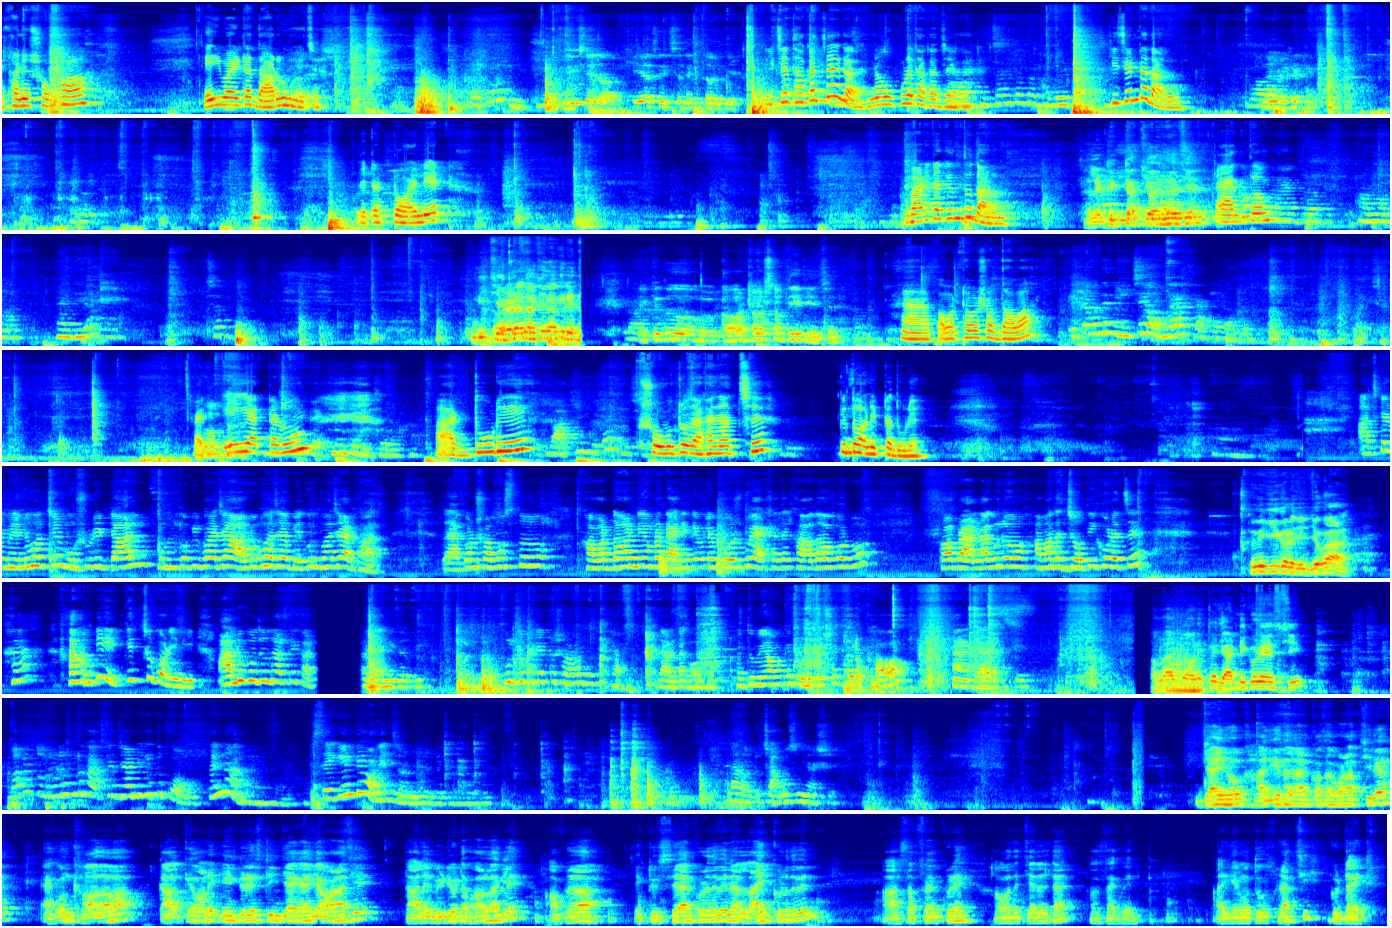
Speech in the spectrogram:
এখানে সোফা। এই বাড়িটা দারুণ হয়েছে। নিচে থাকার জায়গা না উপরে থাকার জায়গা? কিচেনটা দারুণ যে এটা ঠিক এটা টয়লেট। বাড়িটা কিন্তু দারুণ। তাহলে ঠিকঠাক চয়েস হয়েছে? একদম। নিচে আছে নাকি রে? এ কিন্তু কভার টভার সব দিয়ে দিয়েছে। হ্যাঁ কভার টভার সব দেওয়া। আর এই একটা রুম আর দূরে সমুদ্র দেখা যাচ্ছে কিন্তু অনেকটা দূরে। আজকের মেনু হচ্ছে মুসুরির ডাল ফুলকপি ভাজা আলু ভাজা বেগুন ভাজা আর ভাত। তো এখন সমস্ত খাবার দাবার নিয়ে আমরা ডাইনিং টেবিলে বসবো একসাথে খাওয়া দাওয়া করব। সব রান্নাগুলো আমাদের জ্যোতি করেছে। তুমি কি করেছ জোগাড়? আমি কিচ্ছু করিনি। আলু পর্যন্ত আজকে কাট জ্যোতি। ফুলকপিটা একটু সরাও খাও। ডালটা করব তুমি আমাকে পরিবেশন করে খাওয়াও। হ্যাঁ আমরা আজকে অনেকটা জার্নি করে এসেছি তবে তুলনামূলক আজকের জার্নি কিন্তু কম তাই না সেকেন্ডে অনেক জার্নি হয়ে গেছে আমাদের। যাই হোক আজকে তাহলে আর কথা বাড়াচ্ছি না। এখন খাওয়া দাওয়া। কালকে অনেক ইন্টারেস্টিং জায়গায় যাওয়ার আছে। তাহলে ভিডিওটা ভালো লাগলে আপনারা একটু শেয়ার করে দেবেন আর লাইক করে দেবেন। আর সাবস্ক্রাইব করে আমাদের চ্যানেলটা ভালো থাকবেন। আজকের মতো রাখছি। Good night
